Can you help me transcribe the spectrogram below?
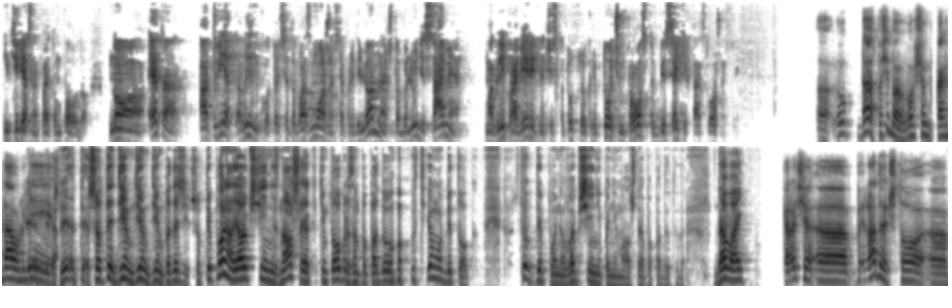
интересное по этому поводу. Но это ответ рынку, то есть это возможность определенная, чтобы люди сами могли проверить на чистоту свою крипту очень просто, без всяких там сложностей. А, ну, да, спасибо. В общем, когда у людей... Чтоб ты, Дим, Дим, Дим, подожди. Чтоб ты понял, я вообще не знал, что я каким-то образом попаду в тему биток. Чтоб ты понял, вообще не понимал, что я попаду туда. Давай. Короче, э, радует, что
